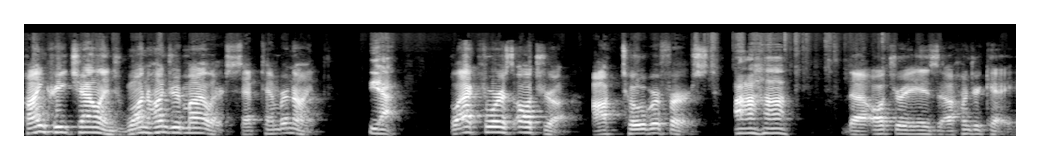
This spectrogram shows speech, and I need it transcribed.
Pine Creek Challenge 100 miler, September 9th. Yeah. Black Forest Ultra, October 1st. Uh huh. The Ultra is 100K.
